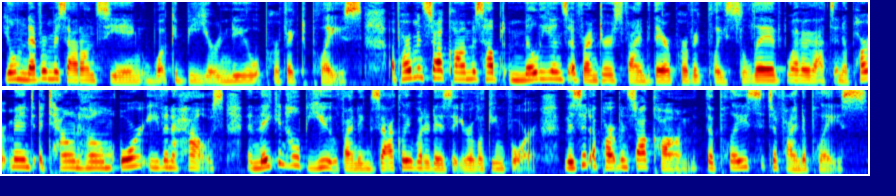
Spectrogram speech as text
you'll never miss out on seeing what could be your new perfect place. Apartments.com has helped millions of renters find their perfect place to live, whether that's an apartment, a townhome, or even a house, and they can help you find exactly what it is that you're looking for. Visit apartments.com, the place to find a place.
